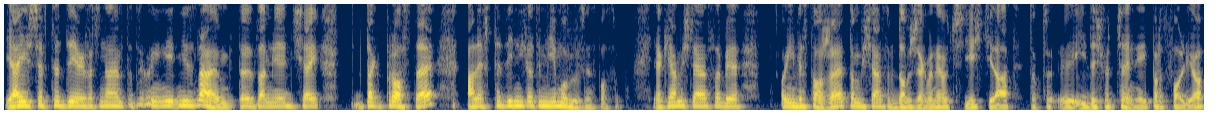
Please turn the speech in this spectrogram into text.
Ja jeszcze wtedy, jak zaczynałem, to tego nie, nie, znałem. To jest dla mnie dzisiaj tak proste, ale wtedy nikt o tym nie mówił w ten sposób. Jak ja myślałem sobie, o inwestorze, to myślałem sobie, dobrze, jak będę miał 30 lat to kto, i doświadczenie, i portfolio,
